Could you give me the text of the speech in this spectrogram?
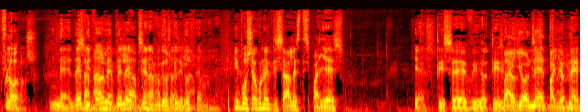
φλόρο. Ναι, δεν βιδώνει τη λάμπα. Δεν να βιδώσει Αυτό και τη είναι το λάμπα. θέμα. Μήπως έχουν τις άλλες τις παλιές; Ποιες; Τι ε, βιδο- τις Μπαγιονέτ. τις μπαγιονέτ,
